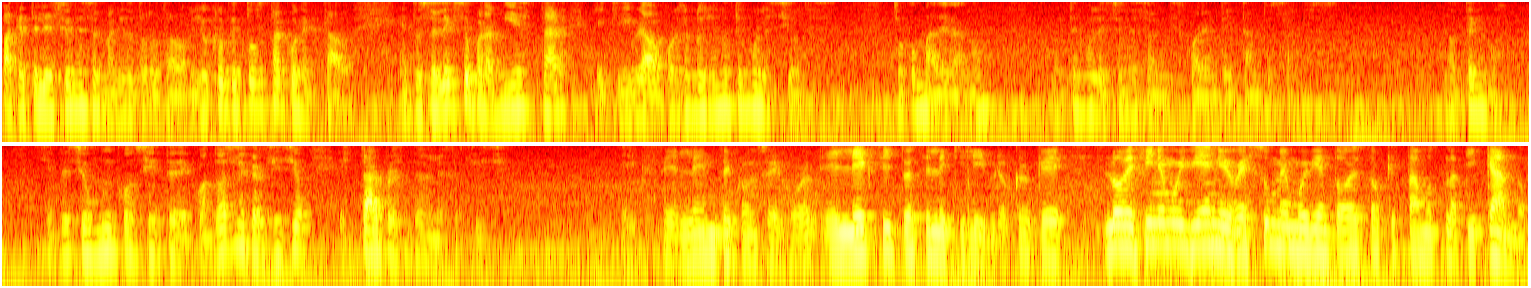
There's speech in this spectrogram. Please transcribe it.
para que te lesiones el magneto rotador? Yo creo que todo está conectado. Entonces el éxito para mí es estar equilibrado. Por ejemplo, yo no tengo lesiones. Toco madera, ¿no? No tengo lesiones a mis cuarenta y tantos años. No tengo. Siempre he sido muy consciente de cuando haces ejercicio, estar presente en el ejercicio. Excelente consejo. El éxito es el equilibrio. Creo que lo define muy bien y resume muy bien todo esto que estamos platicando.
